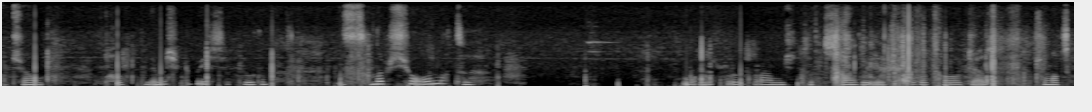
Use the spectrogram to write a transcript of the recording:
Bacağım hafiflemiş gibi hissediyorum. Sana bir şey olmadı. Sadece çikolata alacağız. Otomatik,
